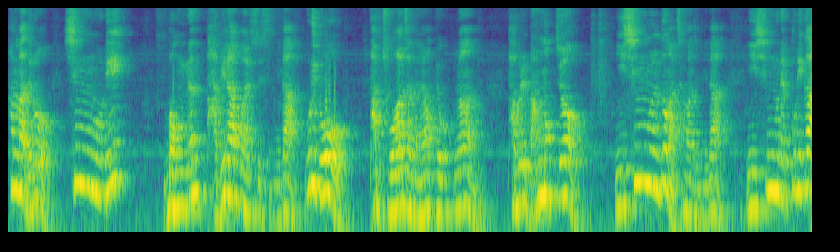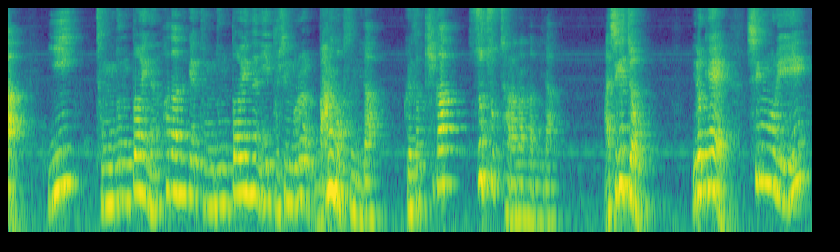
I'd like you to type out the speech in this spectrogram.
한마디로 식물이 먹는 밥이라고 할 수 있습니다. 우리도 밥 좋아하잖아요. 배고프면 밥을 막 먹죠. 이 식물도 마찬가지입니다. 이 식물의 뿌리가 이 둥둥 떠 있는 화단흙에 둥둥 떠 있는 이 부식물을 막 먹습니다. 그래서 키가 쑥쑥 자라난답니다. 아시겠죠? 이렇게 식물이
